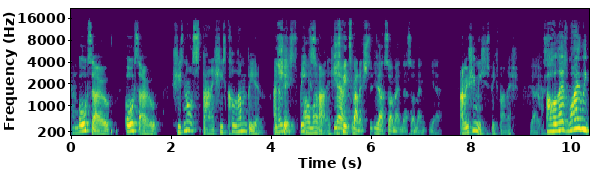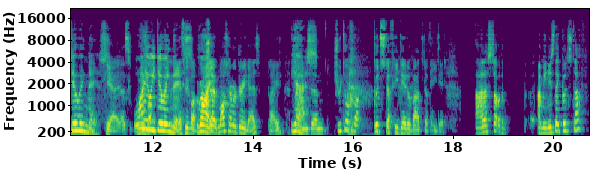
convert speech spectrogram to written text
And Also, also, she's not Spanish. She's Colombian. I Is know she? she, speaks Oh, my bad. Spanish. She yeah. speaks Spanish. That's what I meant. That's what I meant. Yeah. I'm assuming she speaks Spanish. Yikes. Oh, that's why are we doing this? Yeah. Let's Why are we doing this? Let's move on. Right. So Martin Rodriguez played. Yes. And, um, should we talk about good stuff he did or bad stuff he did? Uh, let's start with the. I mean, is there good stuff?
